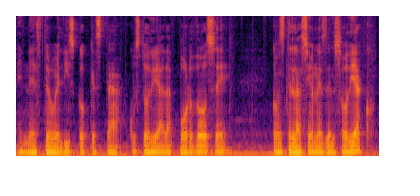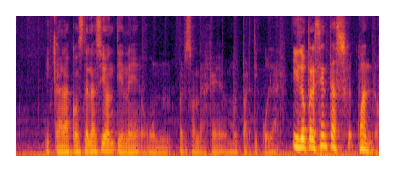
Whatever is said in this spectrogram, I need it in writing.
en este obelisco que está custodiada por 12 constelaciones del zodiaco. Y cada constelación tiene un personaje muy particular. ¿Y lo presentas cuándo?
